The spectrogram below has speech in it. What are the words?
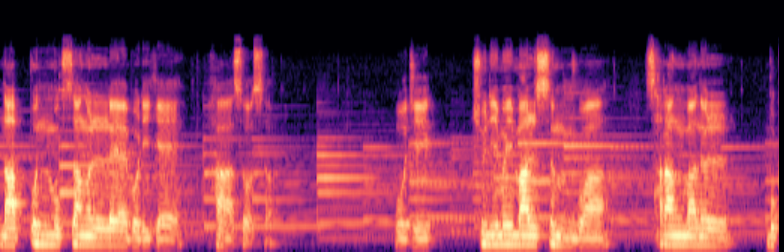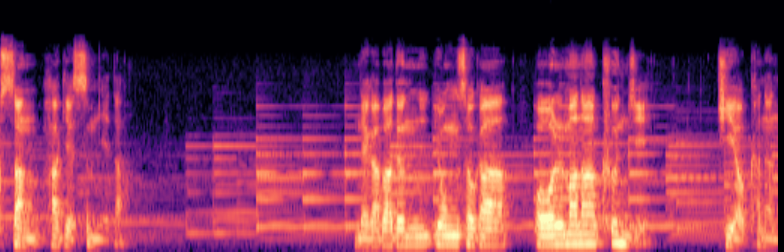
나쁜 묵상을 내버리게 하소서. 오직 주님의 말씀과 사랑만을 묵상하겠습니다. 내가 받은 용서가 얼마나 큰지 기억하는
